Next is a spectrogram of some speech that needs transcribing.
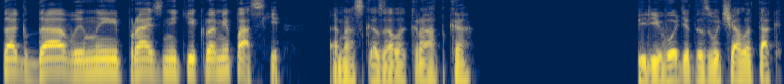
тогда в иные праздники, кроме Пасхи? Она сказала кратко. В переводе это звучало так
